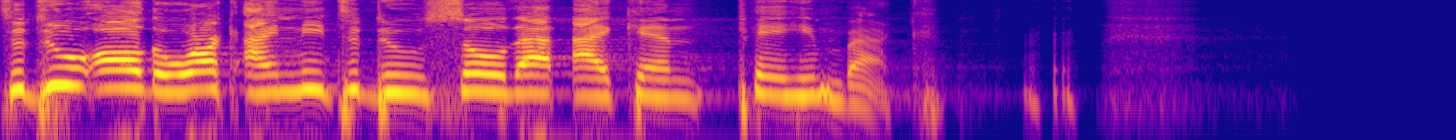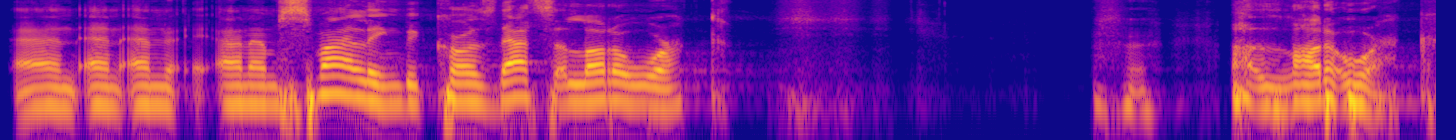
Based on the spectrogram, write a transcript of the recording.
To do all the work I need to do so that I can pay him back. and, and, and, and I'm smiling because that's a lot of work. a lot of work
